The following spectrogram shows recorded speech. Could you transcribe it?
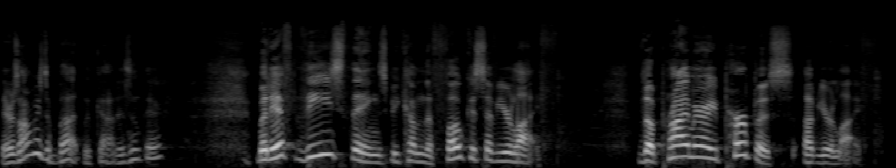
there's always a but with God, isn't there? But if these things become the focus of your life, the primary purpose of your life,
